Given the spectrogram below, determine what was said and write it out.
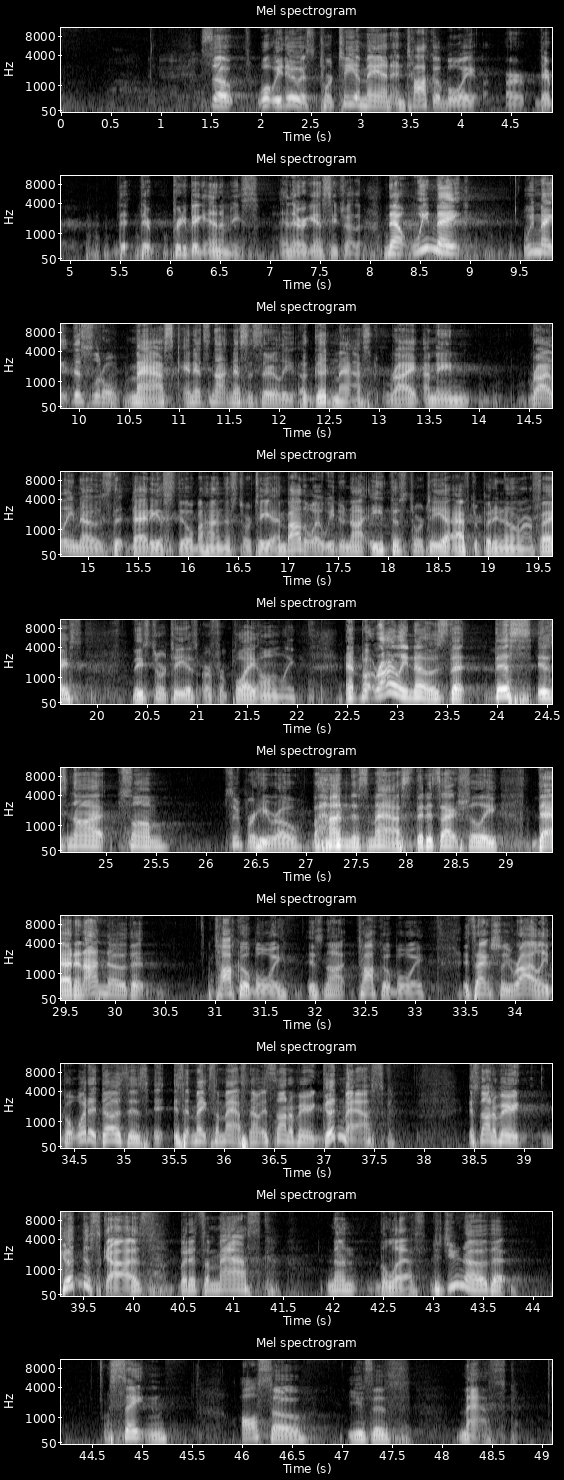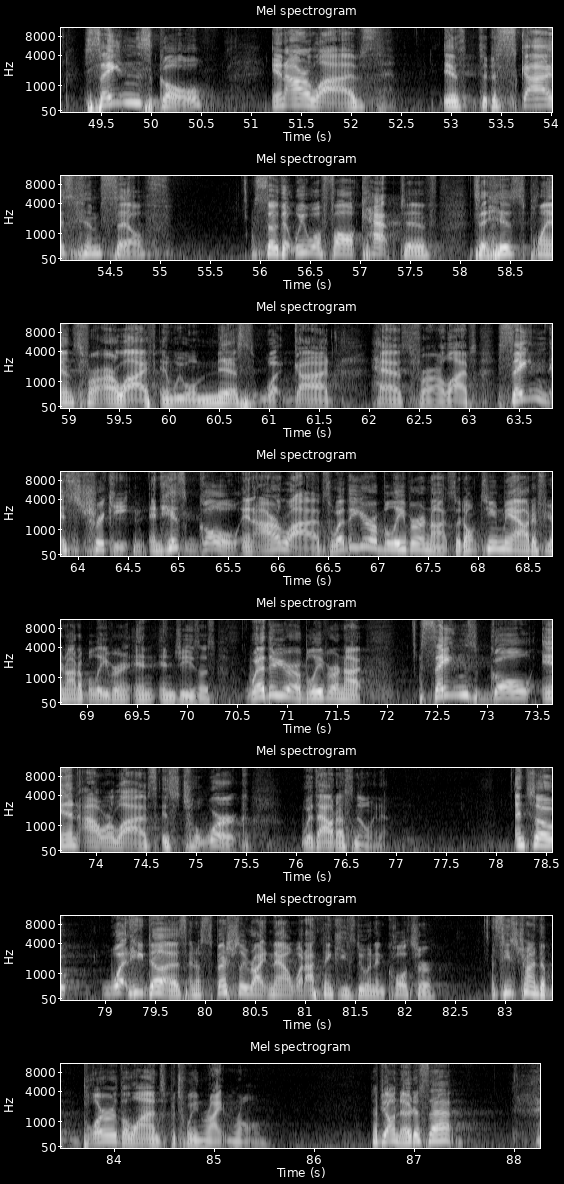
So what we do is Tortilla Man and Taco Boy are they're they're pretty big enemies, and they're against each other. Now we make we make this little mask, and it's not necessarily a good mask, right? I mean, Riley knows that daddy is still behind this tortilla. And by the way, we do not eat this tortilla after putting it on our face. These tortillas are for play only. And, but Riley knows that this is not some superhero behind this mask, that it's actually dad. And I know that Taco Boy is not Taco Boy, it's actually Riley. But what it does is, is it makes a mask. Now, it's not a very good mask, it's not a very good disguise, but it's a mask nonetheless. Did you know that? Satan also uses mask. Satan's goal in our lives is to disguise himself so that we will fall captive to his plans for our life and we will miss what God has for our lives. Satan is tricky, and his goal in our lives, whether you're a believer or not, so don't tune me out if you're not a believer in, in Jesus, whether you're a believer or not, Satan's goal in our lives is to work without us knowing it. And so what he does, and especially right now, what I think he's doing in culture, is he's trying to blur the lines between right and wrong. Have y'all noticed that?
